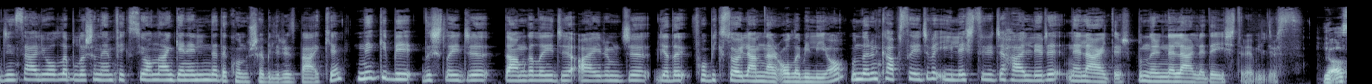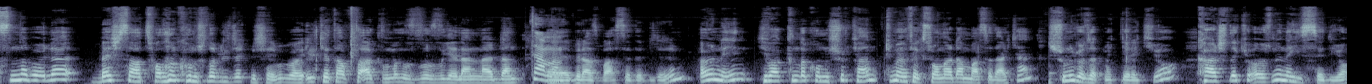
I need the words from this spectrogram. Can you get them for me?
cinsel yolla bulaşan enfeksiyonlar genelinde de konuşabiliriz belki. Ne gibi dışlayıcı, damgalayıcı, ayrımcı ya da fobik söylemler olabiliyor? Bunların kapsayıcı ve iyileştirici halleri nelerdir? Bunları nelerle değiştirebiliriz? Ya aslında böyle 5 saat falan konuşulabilecek bir şey bu. Böyle ilk etapta aklıma hızlı hızlı gelenlerden tamam. e, biraz bahsedebilirim. Örneğin HIV hakkında konuşurken, tüm enfeksiyonlardan bahsederken şunu gözetmek gerekiyor karşıdaki özne ne hissediyor?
